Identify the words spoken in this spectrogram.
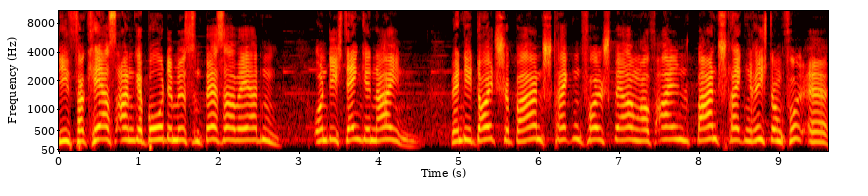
die Verkehrsangebote müssen besser werden. Und ich denke, nein, wenn die Deutsche Bahn Streckenvollsperrung auf allen Bahnstrecken Richtung äh,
